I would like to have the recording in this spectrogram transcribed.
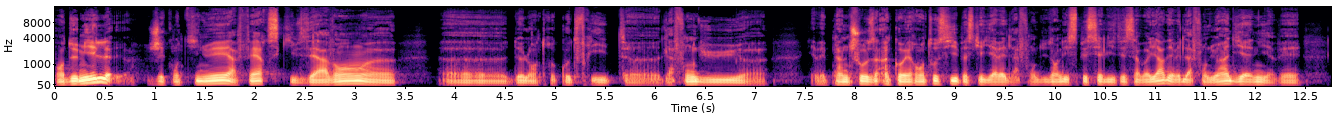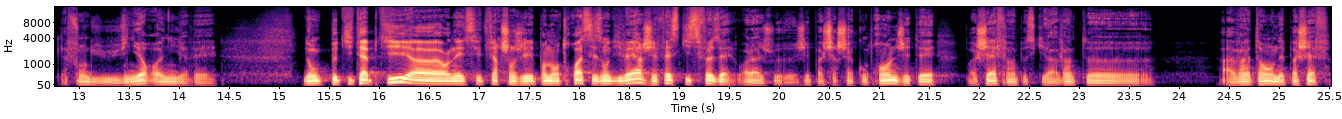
en 2000, j'ai continué à faire ce qu'ils faisaient avant, de l'entrecôte frites, de la fondue. Il y avait plein de choses incohérentes aussi parce qu'il y avait de la fondue dans les spécialités savoyardes, il y avait de la fondue indienne, il y avait de la fondue vigneronne, il y avait donc petit à petit, euh, on a essayé de faire changer. Pendant trois saisons d'hiver, j'ai fait ce qui se faisait. Voilà, je n'ai pas cherché à comprendre. J'étais pas chef, hein, parce qu'à 20, euh, à 20 ans, on n'est pas chef.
